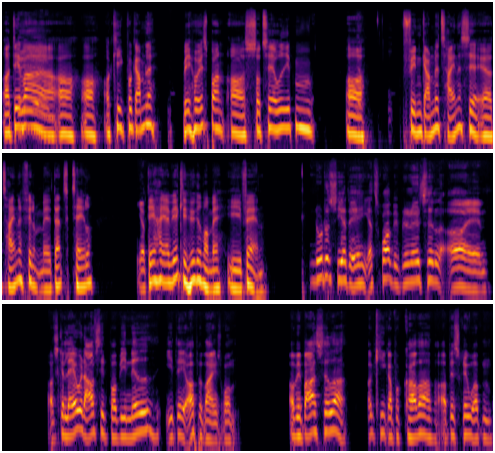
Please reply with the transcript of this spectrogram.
Og det var øh, at, at, at kigge på gamle VHS-bånd og sortere ud i dem og finde gamle tegneserier og tegnefilm med dansk tale. Yep. Det har jeg virkelig hygget mig med i ferien. Nu du siger det, jeg tror, vi bliver nødt til at, øh, at skal lave et afsnit, hvor vi er nede i det opbevaringsrum, og vi bare sidder og kigger på cover og beskriver dem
